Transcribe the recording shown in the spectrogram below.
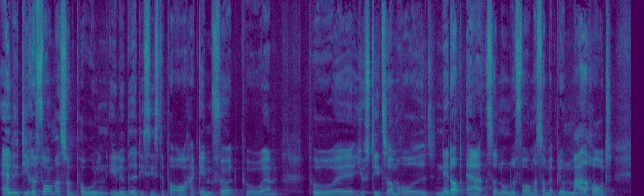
alle de reformer, som Polen i løbet af de sidste par år har gennemført på, øh, på øh, justitsområdet, netop er sådan nogle reformer, som er blevet meget hårdt øh,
